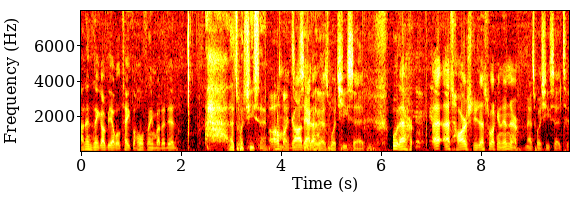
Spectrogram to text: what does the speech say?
I didn't think I'd be able to take the whole thing, but I did. That's what she said. Oh my god! exactly. that- That's what she said. Ooh, that, hurt. that that's harsh, dude. That's fucking in there. That's what she said too.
